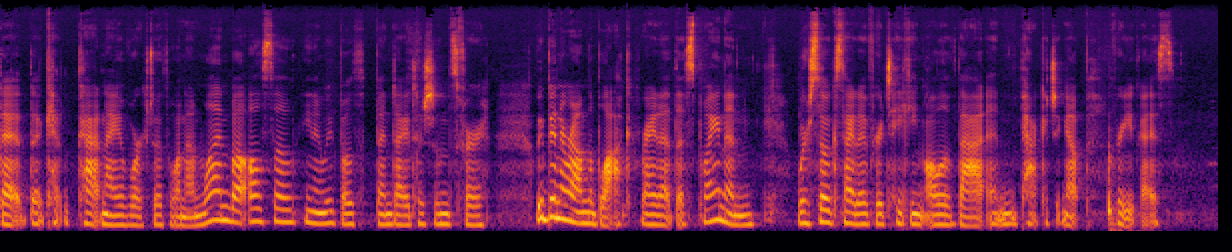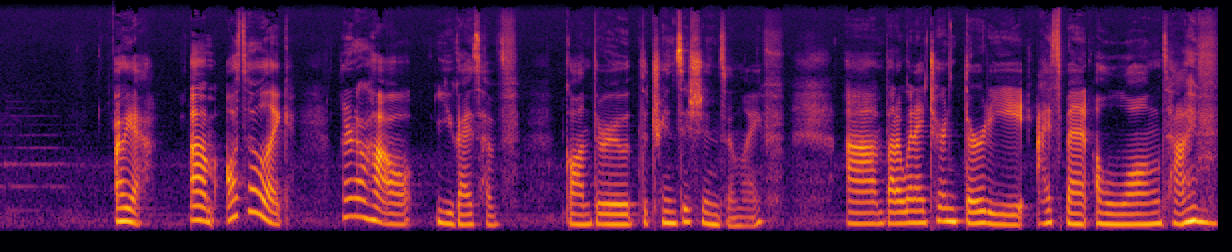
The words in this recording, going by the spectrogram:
that, that Kat and I have worked with one on one, but also, you know, we've both been dietitians for we've been around the block right at this point, and we're so excited for taking all of that and packaging up for you guys. Oh yeah. Um, also, like, I don't know how you guys have gone through the transitions in life. Um, but when I turned 30, I spent a long time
